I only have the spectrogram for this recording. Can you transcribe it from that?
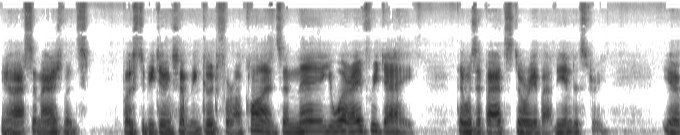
You know, asset management's supposed to be doing something good for our clients. And there you were every day. There was a bad story about the industry. You know,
